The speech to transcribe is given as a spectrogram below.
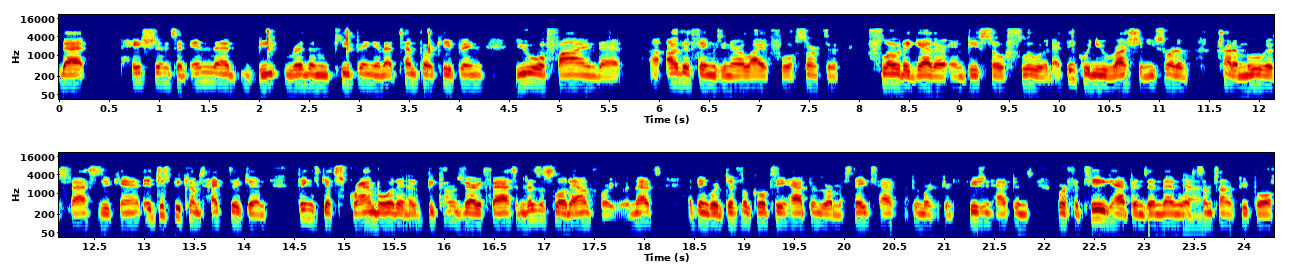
that patience and in that beat rhythm keeping and that tempo keeping, you will find that uh, other things in your life will start to flow together and be so fluid. I think when you rush and you sort of try to move as fast as you can, it just becomes hectic and things get scrambled and yeah. it becomes very fast and it doesn't slow down for you. And that's, I think, where difficulty happens, where mistakes happen, where confusion happens, where fatigue happens, and then where yeah. sometimes people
